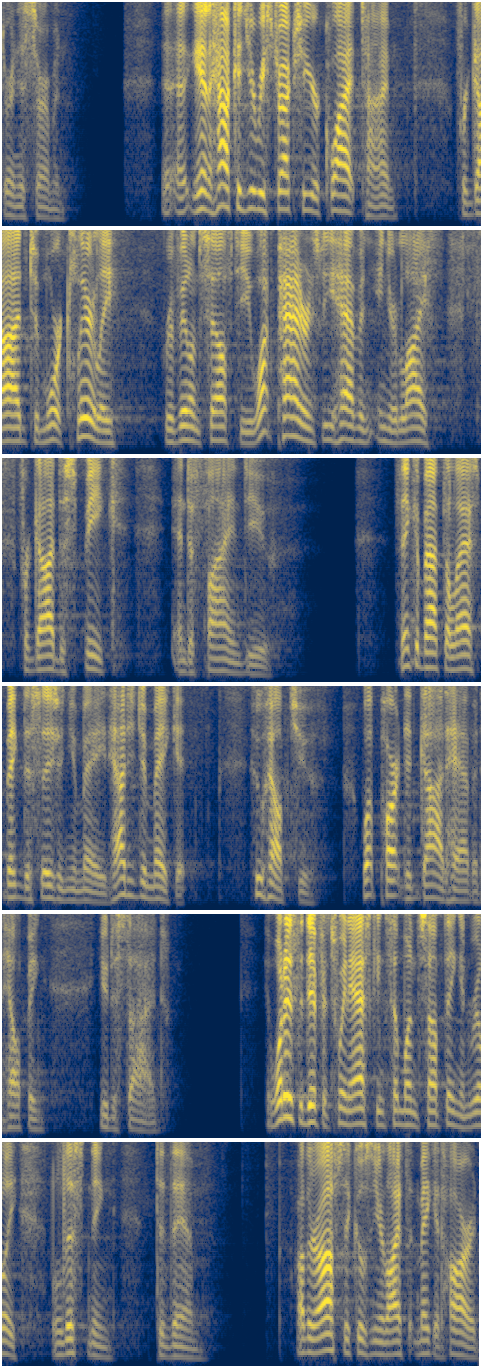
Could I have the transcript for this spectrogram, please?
during this sermon? And again, how could you restructure your quiet time for God to more clearly reveal himself to you? What patterns do you have in, in your life for God to speak and to find you? Think about the last big decision you made. How did you make it? Who helped you? What part did God have in helping you decide? And what is the difference between asking someone something and really listening to them? Are there obstacles in your life that make it hard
